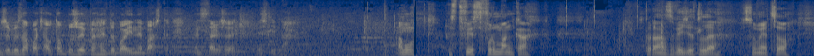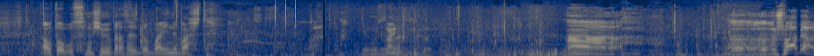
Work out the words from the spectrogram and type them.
żeby zapłać autobus, żeby pojechać do Bajny Baszty. Więc także jest lipa. A mów... Jest, tu jest furmanka która nas wyjdzie tyle w sumie co autobus. Musimy wracać do Bajiny Baszty. A, e, Szwabia,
